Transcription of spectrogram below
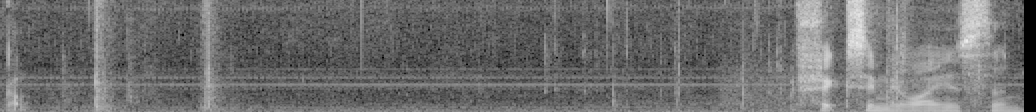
Got fixing my wires then.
